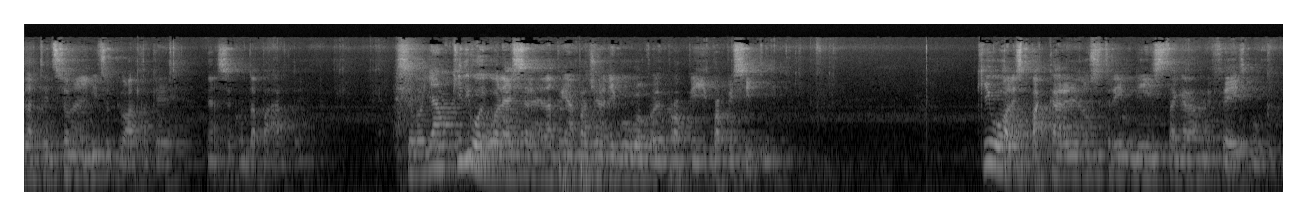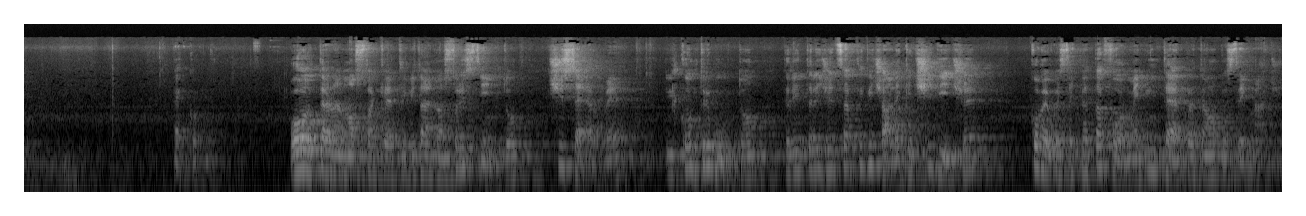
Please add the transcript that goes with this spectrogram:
l'attenzione all'inizio è più alta che nella seconda parte. Se vogliamo, chi di voi vuole essere nella prima pagina di Google con i propri, i propri siti? Chi vuole spaccare nello stream di Instagram e Facebook? Ecco, oltre alla nostra creatività e al nostro istinto, ci serve il contributo dell'intelligenza artificiale che ci dice come queste piattaforme interpretano queste immagini.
